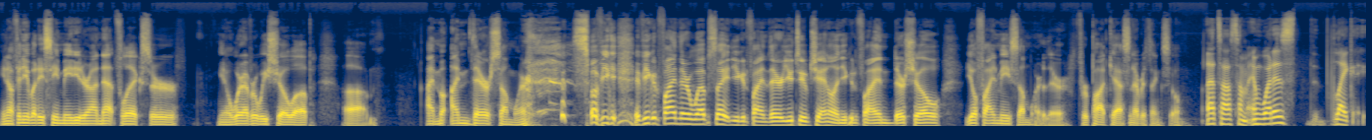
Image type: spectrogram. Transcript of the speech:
you know, if anybody's seen MeatEater on Netflix or, you know, wherever we show up, um, I'm I'm there somewhere. so if you if you can find their website and you can find their YouTube channel and you can find their show, you'll find me somewhere there for podcasts and everything. So That's awesome. And what is like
